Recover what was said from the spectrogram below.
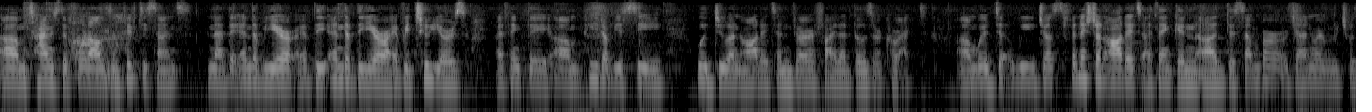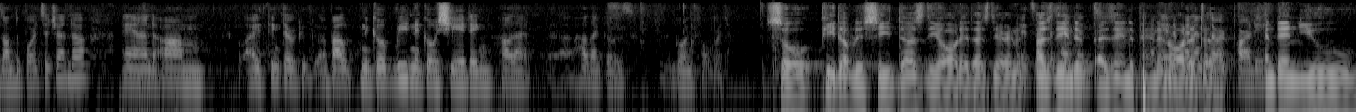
um, times the four dollars and fifty cents. And at the end of year, at the end of the year, or every two years, I think the um, PwC would do an audit and verify that those are correct. Um, we we just finished an audit, I think, in uh, December or January, which was on the board's agenda, and um, I think they're about nego- renegotiating how that uh, how that goes going forward. So PwC does the audit as their It's as the inde- independent. as the independent, An independent auditor, third party. and then you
